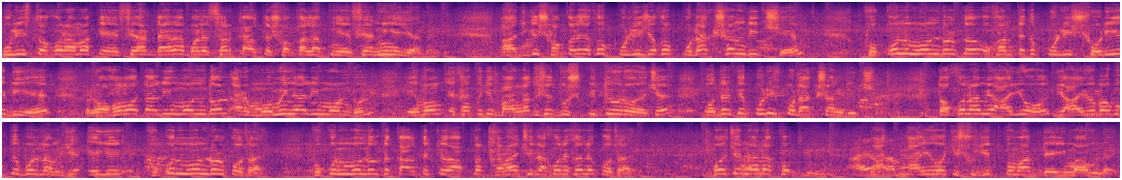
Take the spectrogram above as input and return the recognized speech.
পুলিশ তখন আমাকে এফআইআর দেয় না বলে স্যার কালকে সকালে আপনি এফআইআর নিয়ে যাবেন। আজকে সকালে যখন পুলিশ যখন প্রোডাকশন দিচ্ছে খোকন মণ্ডলকে ওখান থেকে পুলিশ সরিয়ে দিয়ে রহমত আলী মণ্ডল আর মমিন আলী মণ্ডল এবং এখানে কিছু বাংলাদেশের দুষ্কৃতিও রয়েছে ওদেরকে পুলিশ প্রোডাকশন দিচ্ছে। তখন আমি আয়ো যে আয়ো বাবুকে বললাম যে এই যে খোকন মণ্ডল কোথায়? খোকন মণ্ডল তো কালকে তো আপনার থানায় ছিল এখন এখানে কোথায়? বলছে না না আয়ো হচ্ছে সুজিত কুমার দে এই মামলায়।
